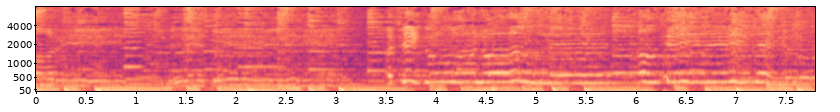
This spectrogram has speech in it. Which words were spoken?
ပါရီလေတွေ့အတိတ်ကိုလုံးနေအောင်ကြည့်နေလို့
